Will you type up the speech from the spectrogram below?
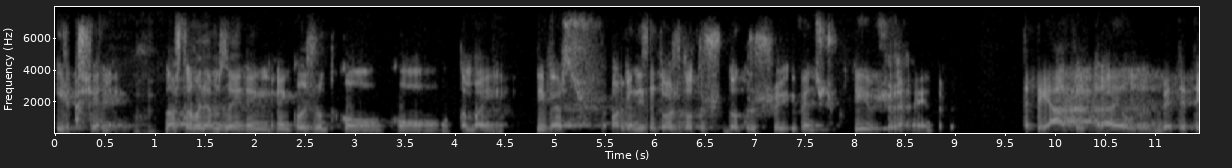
ir crescendo. Uhum. Nós trabalhamos em, em, em, conjunto com, com também diversos organizadores de outros, de outros eventos desportivos, eh, entre teatro, trail, BTT,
